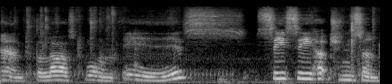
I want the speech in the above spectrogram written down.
And the last one is CC Hutchinson.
